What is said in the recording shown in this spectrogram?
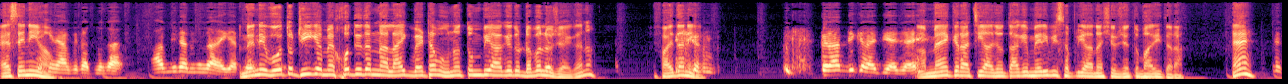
ऐसे नहीं आओ। आपके साथ मज़ा आपके साथ मज़ा आएगा। नहीं नहीं वो तो ठीक है मैं खुद इधर नालायक बैठा हूँ ना तुम भी आगे तो डबल हो जाएगा ना। फ़ायदा नहीं है। फिर आप भी कराची आ जाए। अब मैं कराची आ जाऊँ ताकि मेरी भी सप्ली आना शुरू हो जाए तुम्हारी तरह। हैं?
